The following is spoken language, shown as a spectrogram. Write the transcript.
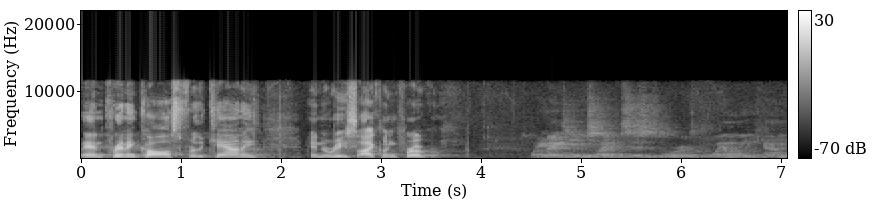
and printing costs for the county and the recycling program. 2019, we signed the assistance award to the Wyoming County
